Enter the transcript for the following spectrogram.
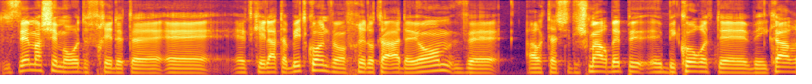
זה מה שמאוד הפחיד את, אה, אה, את קהילת הביטקוין ומפחיד אותה עד היום, ואתה תשמע הרבה אה, ביקורת, בעיקר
